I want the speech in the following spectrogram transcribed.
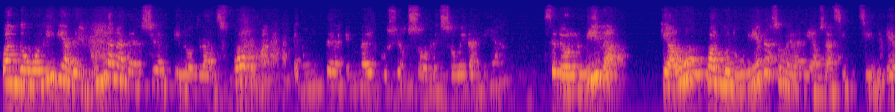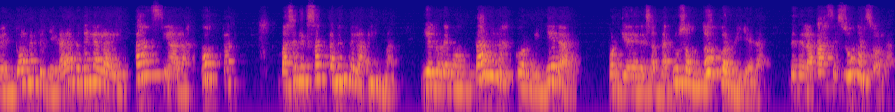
Cuando Bolivia desvía la atención y lo transforma en, en una discusión sobre soberanía, se le olvida que aun cuando tuviera soberanía, o sea, si, eventualmente llegara a tener a la distancia a las costas, va a ser exactamente la misma. Y el remontar las cordilleras, porque desde Santa Cruz son dos cordilleras, desde La Paz es una sola,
